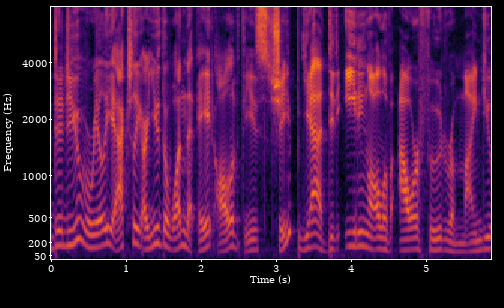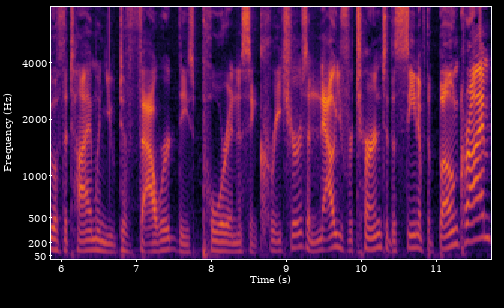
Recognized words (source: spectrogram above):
did you really actually, are you the one that ate all of these sheep? yeah, did eating all of our food remind you of the time when you devoured these poor innocent creatures and now you've returned to the scene of the bone crime?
